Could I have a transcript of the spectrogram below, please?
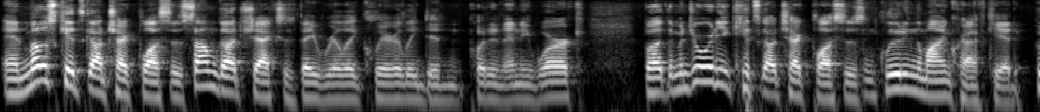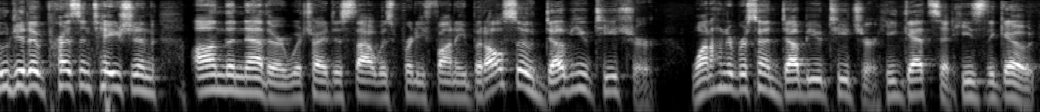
And most kids got check pluses. Some got checks if they really clearly didn't put in any work. But the majority of kids got check pluses, including the Minecraft kid, who did a presentation on the Nether, which I just thought was pretty funny, but also W Teacher. 100% W teacher. He gets it. He's the GOAT.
